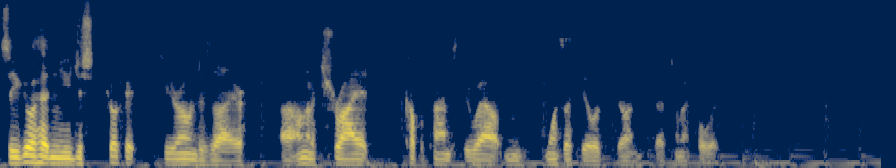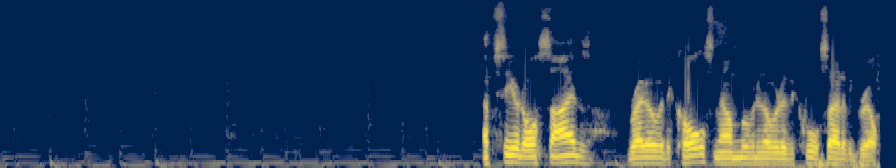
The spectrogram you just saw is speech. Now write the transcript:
So you go ahead and you just cook it to your own desire. Uh, I'm gonna try it a couple times throughout and once I feel it's done, that's when I pull it. I've seared all sides right over the coals. Now I'm moving it over to the cool side of the grill.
